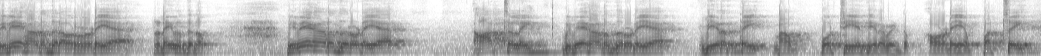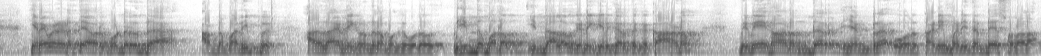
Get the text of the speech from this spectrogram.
விவேகானந்தர் அவர்களுடைய நினைவு தினம். விவேகானந்தருடைய ஆற்றலை விவேகானந்தருடைய வீரத்தை நாம் போற்றியே தீர வேண்டும். அவருடைய பற்றை இறைவனிடத்தை அவர் கொண்டிருந்த அந்த மதிப்பு அதுதான் இன்னைக்கு வந்து நமக்கு உதவுது. இந்து மதம் இந்த அளவுக்கு இன்னைக்கு இருக்கிறதுக்கு காரணம் விவேகானந்தர் என்ற ஒரு தனி மனிதன்றே சொல்லலாம்.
